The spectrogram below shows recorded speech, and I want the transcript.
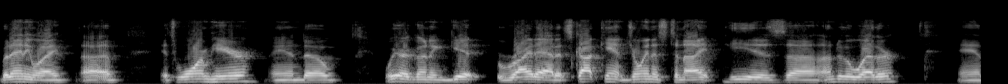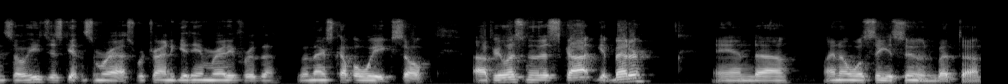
but anyway, uh, it's warm here, and uh, we are going to get right at it. Scott can't join us tonight; he is uh, under the weather, and so he's just getting some rest. We're trying to get him ready for the the next couple weeks. So uh, if you're listening to this, Scott, get better. And uh, I know we'll see you soon. But, uh,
